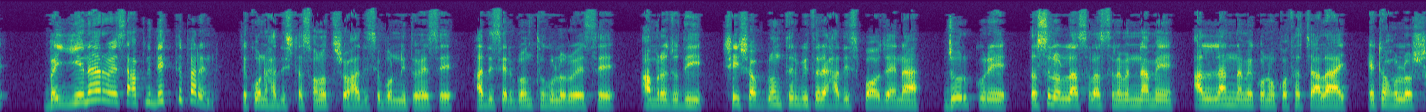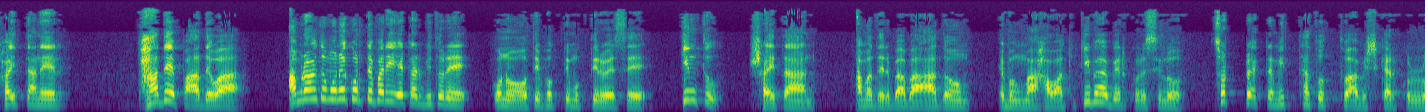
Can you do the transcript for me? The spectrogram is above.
বাইয়েনা রয়েছে, আপনি দেখতে পারেন। যে কোন হাদিসটা সনৎস হাদিসে বর্ণিত হয়েছে, হাদিসের গ্রন্থগুলো রয়েছে। আমরা যদি সেই সব গ্রন্থের ভিতরে হাদিস পাওয়া যায় না, জোর করে রসুল্লাহ সাল্লাহ সাল্লামের নামে, আল্লাহর নামে কোনো কথা চালায়, এটা হলো শয়তানের ফাঁদে পা দেওয়া। আমরা হয়তো মনে করতে পারি এটার ভিতরে কোনো অতিভক্তি মুক্তি রয়েছে, কিন্তু শয়তান আমাদের বাবা আদম এবং মা হাওয়াকে কীভাবে বের করেছিল, ছোট্ট একটা মিথ্যা তথ্য আবিষ্কার করল।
